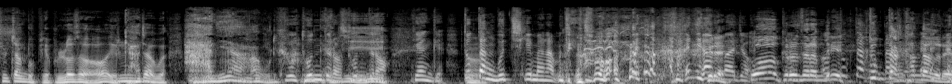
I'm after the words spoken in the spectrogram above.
출장 뷔페 불러서 이렇게 하자고요. 아니야, 우리 그거 돈 들어, 돈 들어. 그냥 이게 뚝딱 묻히기만 하면 되지 뭐. 안 그래. 맞아. 꼭 그런 사람들이 어, 뚝딱 한다 뚝딱 한다 그래.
